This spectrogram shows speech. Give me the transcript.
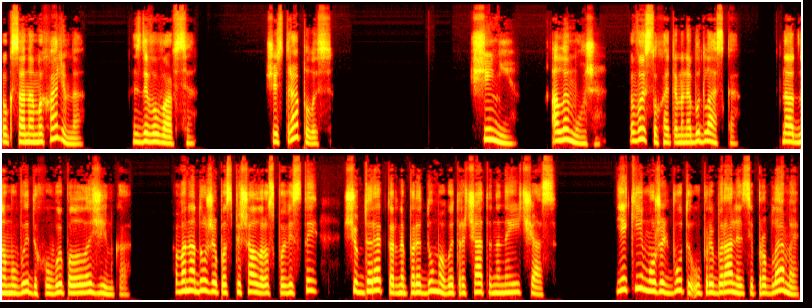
Оксана Михайлівна? здивувався. Щось трапилось? Ще ні, але може. Вислухайте мене, будь ласка. На одному видиху випалила жінка. Вона дуже поспішала розповісти, щоб директор не передумав витрачати на неї час. Які можуть бути у прибиральниці проблеми,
